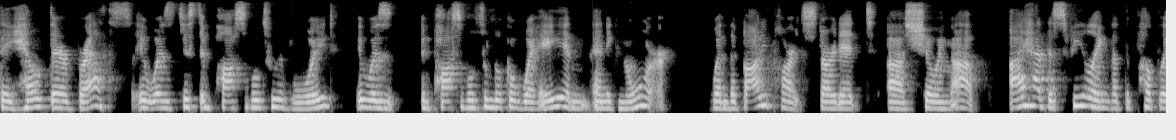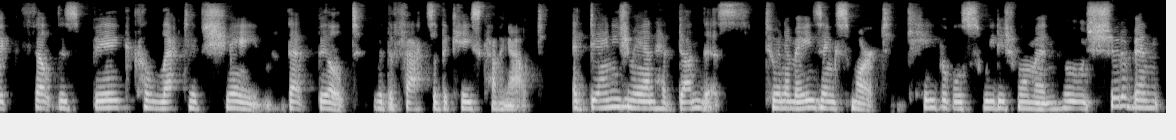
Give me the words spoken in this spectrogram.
they held their breaths. It was just impossible to avoid. It was impossible to look away and, and ignore. When the body parts started uh, showing up, I had this feeling that the public felt this big collective shame that built with the facts of the case coming out. A Danish man had done this to an amazing, smart, capable Swedish woman who should have been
